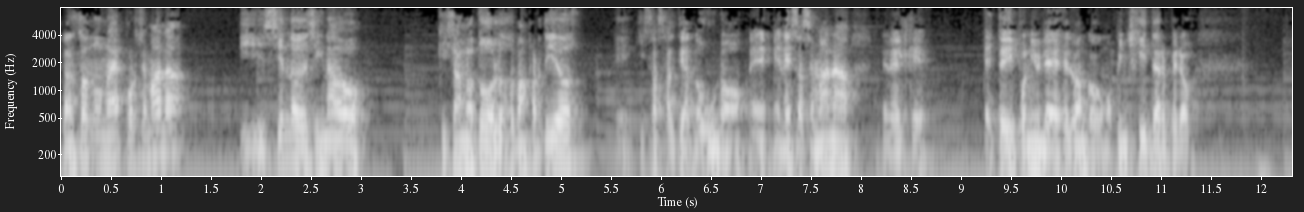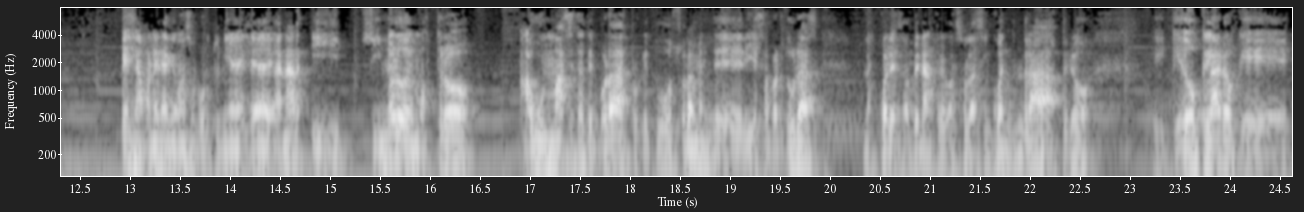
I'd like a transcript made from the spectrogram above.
lanzando una vez por semana y siendo designado quizás no todos los demás partidos, eh, quizás salteando uno eh, en esa semana en el que esté disponible desde el banco como pinch hitter, pero es la manera que más oportunidades le da de ganar y si no lo demostró aún más esta temporada es porque tuvo solamente 10 aperturas, en las cuales apenas rebasó las 50 entradas, pero eh, quedó claro que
